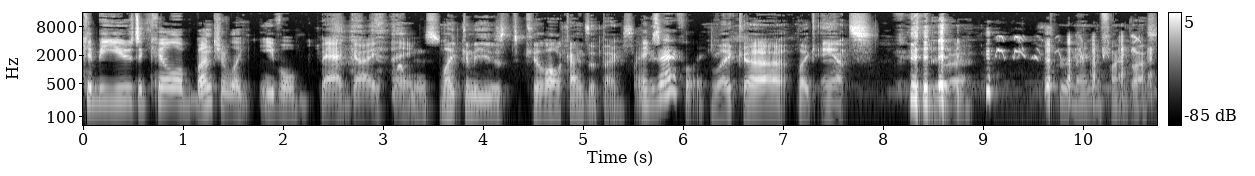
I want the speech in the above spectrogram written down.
could be used to kill a bunch of like evil bad guy things. light can be used to kill all kinds of things. exactly. Like uh like ants. through a, through a magnifying glass.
